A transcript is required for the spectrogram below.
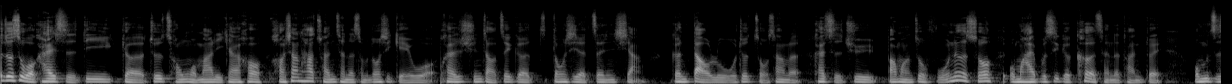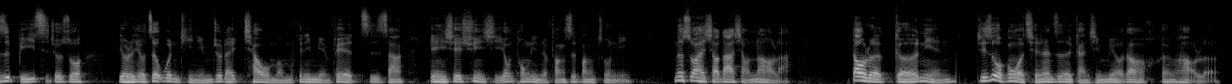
这就是我开始第一个，就是从我妈离开后，好像她传承了什么东西给我，开始寻找这个东西的真相跟道路，我就走上了开始去帮忙做服务。那个时候我们还不是一个课程的团队，我们只是彼此就是说。有人有这个问题，你们就来敲我们，我们给你免费的智商，给你一些讯息，用通灵的方式帮助你。那时候还小打小闹啦。到了隔年，其实我跟我前任真的感情没有到很好了，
